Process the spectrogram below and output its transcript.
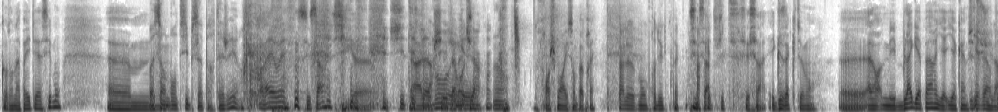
quand on n'a pas été assez bon. Euh, Bah, c'est un bon type, ça partager. hein. ouais, ouais, c'est ça. Si- Euh, si t'es ah, le pas marché bon, non. franchement, ils sont pas prêts. pas le bon product C'est market ça. fit. C'est ça, exactement. Euh, alors, mais blague à part, il y y a quand même ce sujet-là.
